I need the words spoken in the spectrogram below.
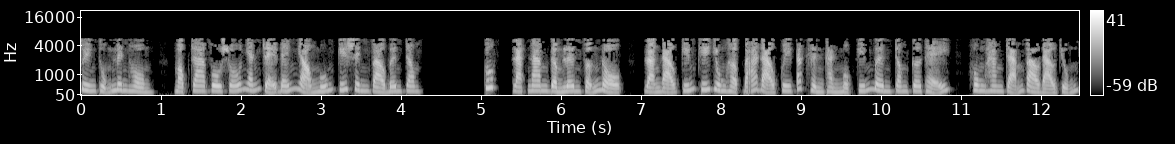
xuyên thủng linh hồn, mọc ra vô số nhánh rễ bén nhọn muốn ký sinh vào bên trong. Cúc, Lạc Nam gầm lên phẫn nộ, loạn đạo kiếm khí dung hợp bá đạo quy tắc hình thành một kiếm bên trong cơ thể, hung hăng trảm vào đạo chủng.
